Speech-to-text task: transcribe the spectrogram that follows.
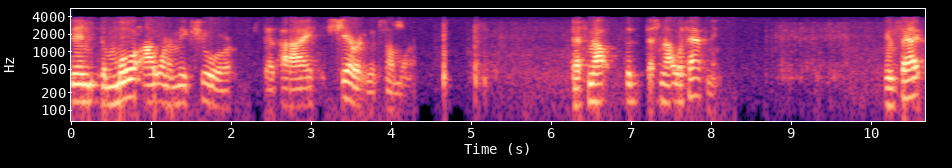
then the more I want to make sure that I share it with someone. That's not the, that's not what's happening. In fact,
